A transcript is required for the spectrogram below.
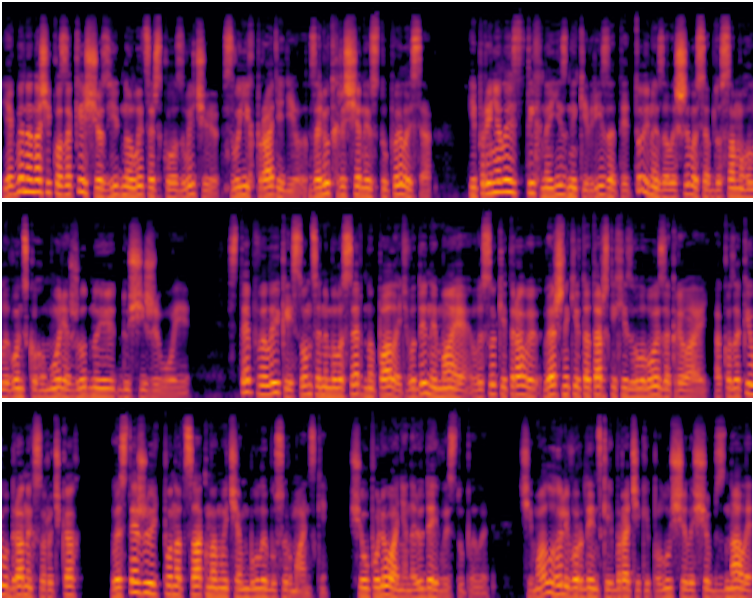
Якби не наші козаки, що згідно лицарського звичаю своїх прадідів за люд хрещений вступилися і прийняли тих наїзників різати, то й не залишилося б до самого Ливонського моря жодної душі живої. Степ великий, сонце немилосердно палить, води немає, високі трави вершників татарських із головою закривають, а козаки у драних сорочках вистежують понад сакмами чамбули бусурманські, що у полювання на людей виступили. Чимало голів ординських братчики полущили, щоб знали,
